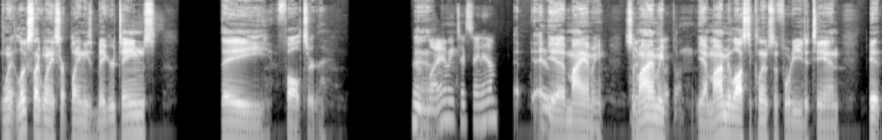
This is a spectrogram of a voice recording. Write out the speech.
when it looks like when they start playing these bigger teams, they falter. Who? Yeah. Miami, Texas A&M. Uh, Who? Yeah, Miami. So Who- Miami who I thought? yeah, Miami lost to Clemson forty to ten, Pitt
